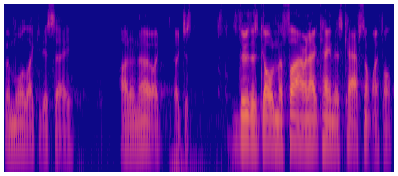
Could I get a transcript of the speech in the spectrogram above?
We're more likely to say, I don't know, I, I just threw this gold in the fire, and out came this calf. It's not my fault.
